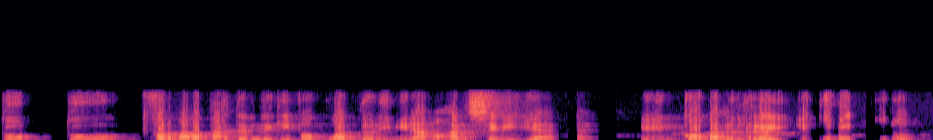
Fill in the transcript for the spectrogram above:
Tú, tú formabas parte del equipo cuando eliminamos al Sevilla en Copa del Rey, es correcto, ¿no?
